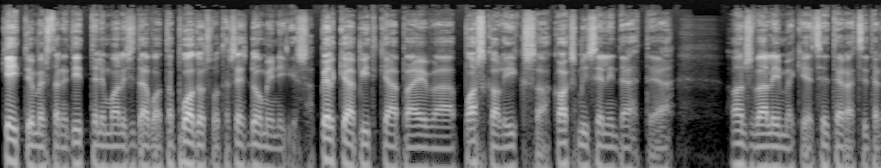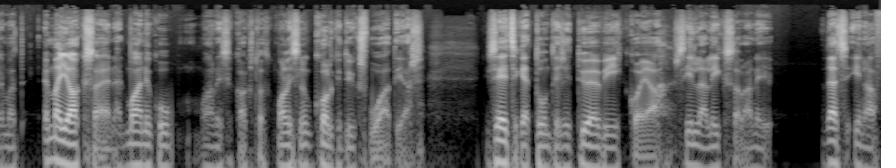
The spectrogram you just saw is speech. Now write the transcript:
keittiömestarin titteli, mä olin sitä vuotta puolitoista vuotta Ses Dominikissa. Pelkkää pitkää päivää, Pascal Iksa, kaksi Michelin tähteä, Hans Välimäki, et cetera, et cetera. Mä, en mä jaksa enää. Mä, niin kuin, mä olin, 2000, mä olin silloin 31-vuotias. 70 tuntisia työviikkoja sillä liksalla, niin that's enough.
